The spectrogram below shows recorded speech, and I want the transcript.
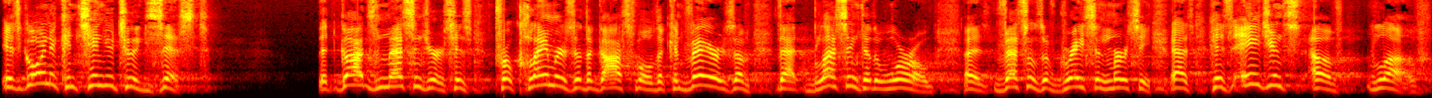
is going to continue to exist. That God's messengers, his proclaimers of the gospel, the conveyors of that blessing to the world, as vessels of grace and mercy, as his agents of love,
